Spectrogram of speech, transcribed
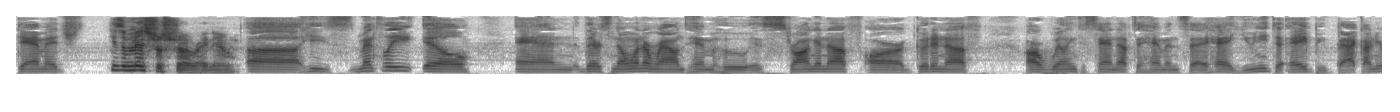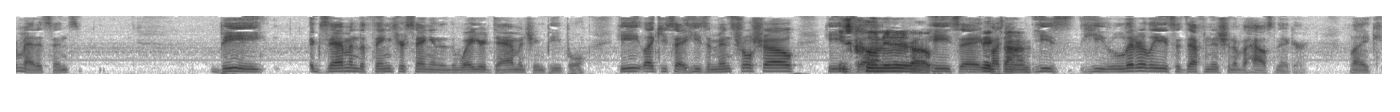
damaged. He's a minstrel show right now. Uh, he's mentally ill, and there's no one around him who is strong enough or good enough are willing to stand up to him and say, "Hey, you need to a be back on your medicines. B, examine the things you're saying and the way you're damaging people." He, like you say, he's a minstrel show. He's, He's, uh, cooning it up. He's a Big fucking, time. He's he literally is a definition of a house nigger. Like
